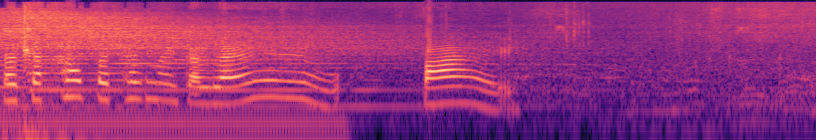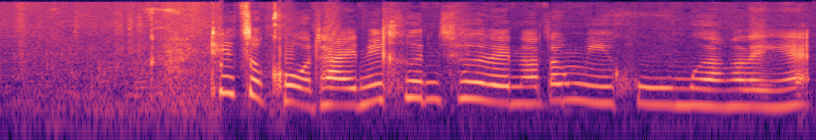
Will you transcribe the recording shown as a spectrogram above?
เราจะเข้าไปข้างในกันแล้วป้ายที่สุโขทัยนี่ขึ้นชื่อเลยเนาะต้องมีคูเมืองอะไรเงี้ย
